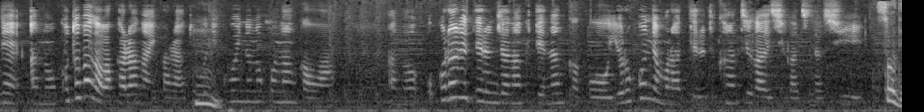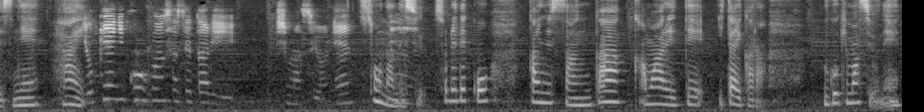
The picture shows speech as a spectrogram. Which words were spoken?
ねあの言葉がわからないから特に子犬の子なんかは、あの怒られてるんじゃなくてなんかこう喜んでもらってるって勘違いしがちだしそうですね。はい。余計に興奮させたりしますよね。そうなんです。それでこう飼い主さんが噛まれて痛いから動きますよね。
